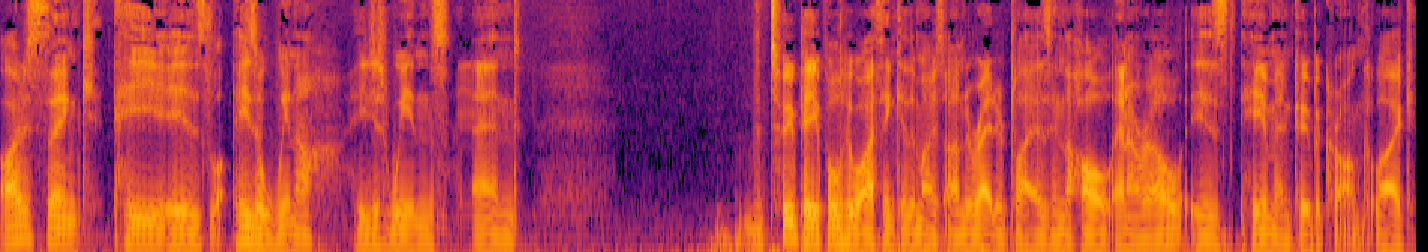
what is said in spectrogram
I just think he is he's a winner. He just wins and the two people who I think are the most underrated players in the whole NRL is him and Cooper Cronk. Like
